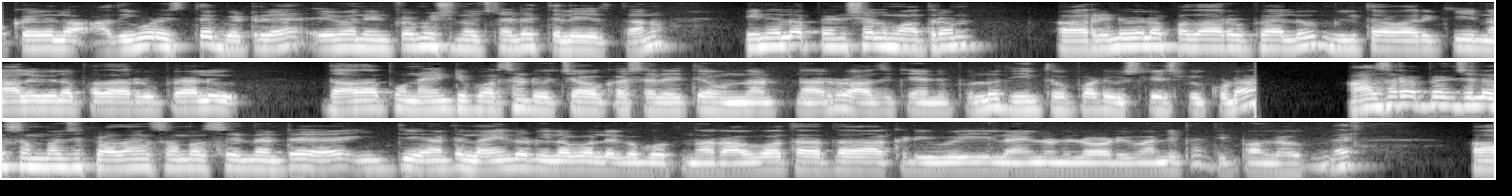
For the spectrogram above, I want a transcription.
ఒకవేళ అది కూడా ఇస్తే బెటరే ఏమైనా ఇన్ఫర్మేషన్ వచ్చినట్టే తెలియజేస్తాను. ఈ నెల పెన్షన్ మాత్రం రెండు వేల పదహారు రూపాయలు మిగతా వారికి నాలుగు వేల పదహారు రూపాయలు దాదాపు నైంటీ పర్సెంట్ వచ్చే అవకాశాలు అయితే ఉందంటున్నారు రాజకీయ నిపుణులు. దీంతో పాటు విశ్లేషకులు కూడా ఆసరా పెన్షన్లకు సంబంధించి ప్రధాన సమస్య ఏంటంటే ఇంటి అంటే లైన్లో నిలవలేకపోతున్నారు అవ్వ తాత అక్కడికి పోయి లైన్లో నిలబడి ఇవన్నీ పెద్ద ఇబ్బందులు అవుతున్నాయి. ఆ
